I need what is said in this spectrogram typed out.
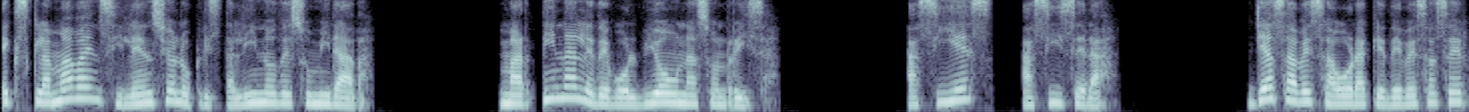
exclamaba en silencio lo cristalino de su mirada. Martina le devolvió una sonrisa. Así es, así será. Ya sabes ahora qué debes hacer,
